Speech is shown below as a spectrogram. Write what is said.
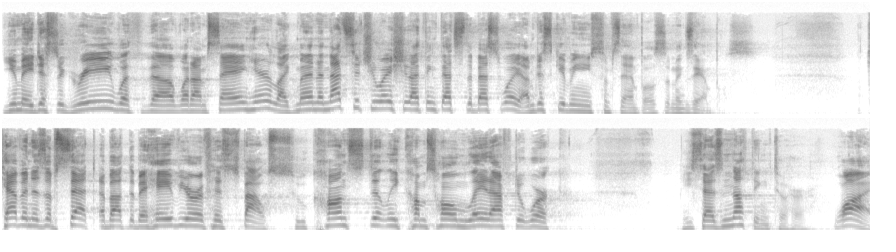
You may disagree with uh, what I'm saying here, like, man, in that situation, I think that's the best way. I'm just giving you some samples, some examples. Kevin is upset about the behavior of his spouse who constantly comes home late after work. He says nothing to her. Why?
